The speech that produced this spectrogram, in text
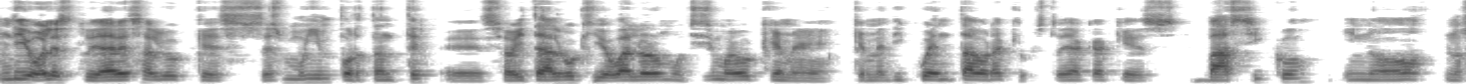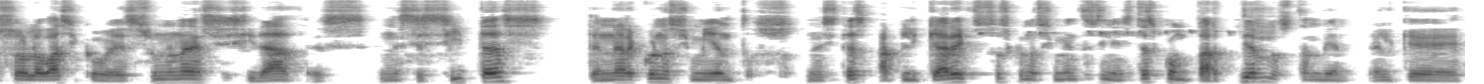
digo, el estudiar es algo que es, es muy importante, es ahorita algo que yo valoro muchísimo, algo que me, que me di cuenta ahora que estoy acá, que es básico y no, no solo básico, es una necesidad, es necesitas tener conocimientos, necesitas aplicar estos conocimientos y necesitas compartirlos también. El que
